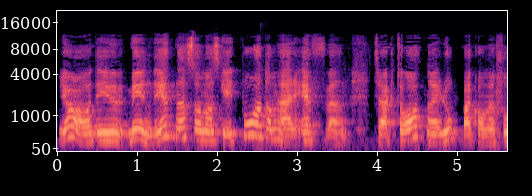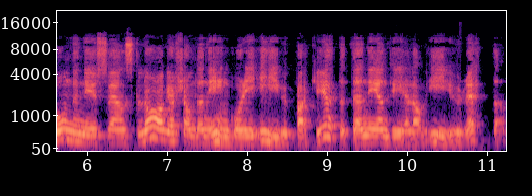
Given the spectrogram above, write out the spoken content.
Ja, och det är ju myndigheterna som har skrivit på de här FN-traktaterna. Europakonventionen är ju svensk lag eftersom den ingår i EU-paketet. Den är en del av EU-rätten.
